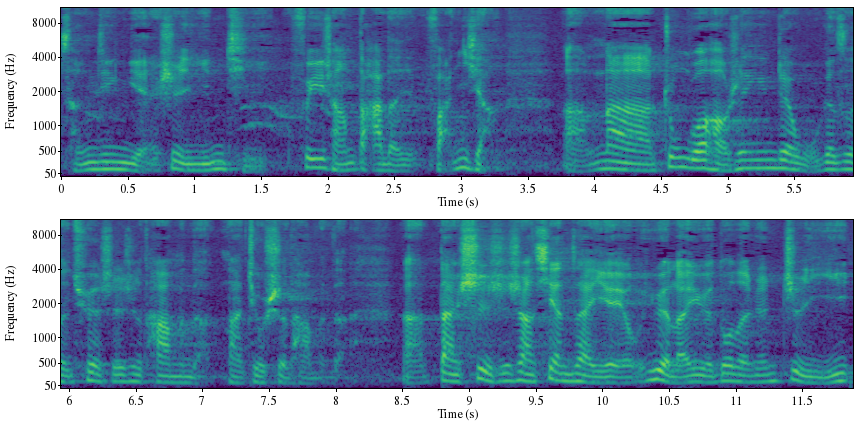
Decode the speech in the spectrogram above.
曾经也是引起非常大的反响。啊，那中国好声音这五个字确实是他们的，那就是他们的，啊，但事实上现在也有越来越多的人质疑，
